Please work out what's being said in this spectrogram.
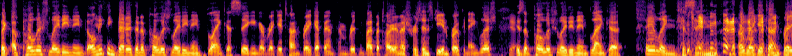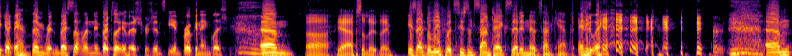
Like a Polish lady named, only thing better than a Polish lady named Blanka singing a reggaeton breakup anthem written by Bartolomew Rosinski in broken English Yeah. is a Polish lady named Blanka failing to sing a reggaeton breakup anthem written by someone named Bartolomew Rosinski in broken English. Um, uh, yeah, absolutely. is I believe what Susan Sontag said in Notes on Camp. Anyway, um,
